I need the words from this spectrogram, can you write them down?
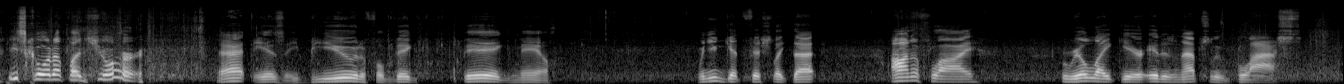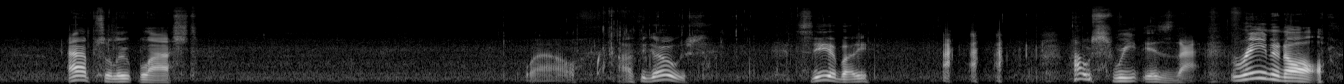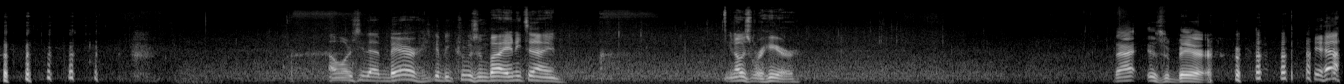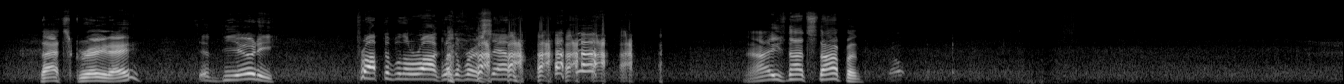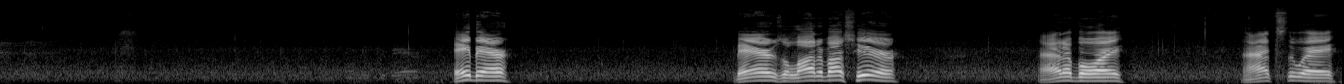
He's going up on shore. That is a beautiful big, big male. When you can get fish like that on a fly, real light gear, it is an absolute blast. Absolute blast. Wow. Off he goes. See ya, buddy. How sweet is that? Rain and all. I want to see that bear. He's gonna be cruising by anytime. He knows we're here. That is a bear. Yeah, That's great, eh? it's a beauty. Propped up on the rock looking for a salmon. Nah, he's not stopping. Hey, Bear. Bears, a lot of us here. Atta boy. That's the way.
